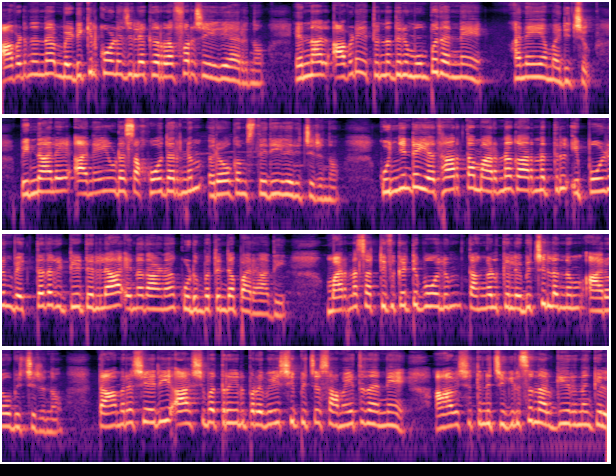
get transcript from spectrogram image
അവിടെ നിന്ന് മെഡിക്കൽ കോളേജിലേക്ക് റെഫർ ചെയ്യുകയായിരുന്നു. എന്നാൽ അവിടെ എത്തുന്നതിന് മുമ്പ് തന്നെ അനേയ മരിച്ചു. പിന്നാലെ അനയുടെ സഹോദരനും രോഗം സ്ഥിരീകരിച്ചിരുന്നു. കുഞ്ഞിന്റെ യഥാർത്ഥ മരണകാരണത്തിൽ ഇപ്പോഴും വ്യക്തത കിട്ടിയിട്ടില്ല എന്നതാണ് കുടുംബത്തിന്റെ പരാതി. മരണ സർട്ടിഫിക്കറ്റ് പോലും തങ്ങൾക്ക് ലഭിച്ചില്ലെന്നും ആരോപിച്ചിരുന്നു. താമരശ്ശേരി ആശുപത്രിയിൽ പ്രവേശിപ്പിച്ച സമയത്ത് തന്നെ ആവശ്യത്തിന് ചികിത്സ നൽകിയിരുന്നെങ്കിൽ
